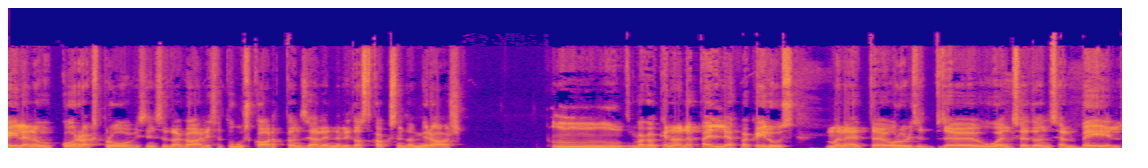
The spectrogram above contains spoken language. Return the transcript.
eile nagu korraks proovisin seda ka, lihtsalt uus kaart on seal, enne oli Dust kaks, nüüd on Mirage mm,. väga kena näeb välja, väga ilus, mõned äh, olulised äh, uuendused on seal veel,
